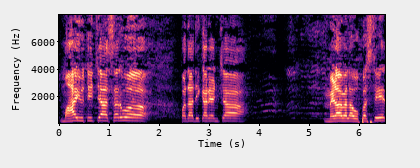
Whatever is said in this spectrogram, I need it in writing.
महायुतीच्या सर्व पदाधिकाऱ्यांच्या मेळाव्याला उपस्थित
